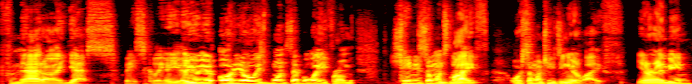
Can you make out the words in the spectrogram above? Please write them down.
from that uh yes basically you're, you're, you're always one step away from changing someone's life or someone changing your life you know what i mean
